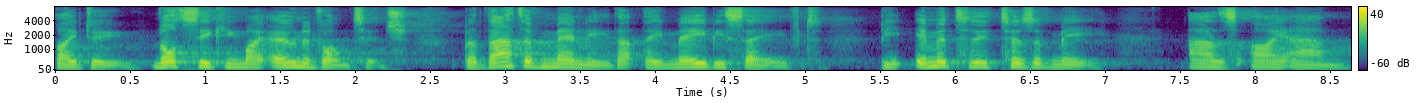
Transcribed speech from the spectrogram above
I do, not seeking my own advantage, but that of many, that they may be saved. Be imitators of me as I am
